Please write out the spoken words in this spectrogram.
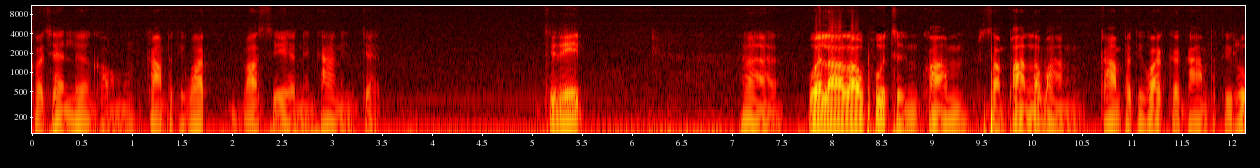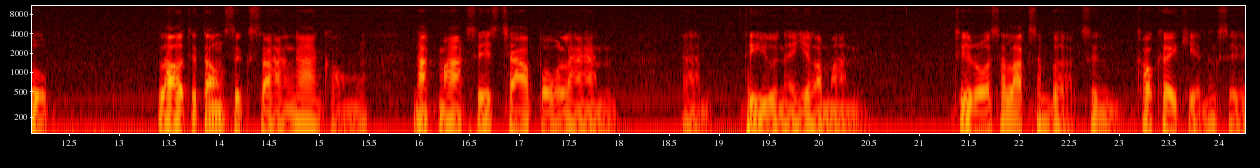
ก็เช่นเรื่องของการปฏิวัติรัสเซีย 1917 ทีนี้เวลาเราพูดถึงความสัมพันธ์ระหว่างการปฏิวัติกับการปฏิรูป เราจะต้องศึกษางานของนักมาร์กซิสชาวโปแลนด์ที่อยู่ในเยอรมันชื่อโรสลักซัมเบิร์ก ซึ่งเขาเคยเขียนหนังสือ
